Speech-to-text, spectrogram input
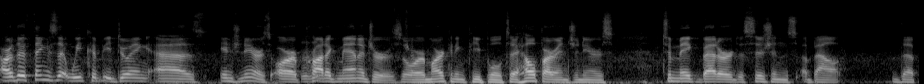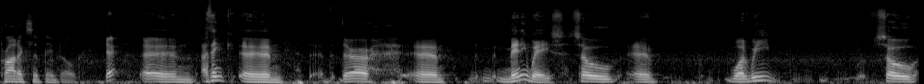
are there things that we could be doing as engineers or mm-hmm. product managers or marketing people to help our engineers to make better decisions about the products that they build? Yeah, um, I think um, there are um many ways. So uh, what we so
